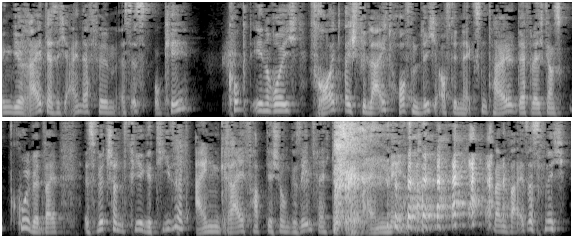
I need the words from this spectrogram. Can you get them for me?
irgendwie reiht er sich ein, der Film. Es ist okay. Guckt ihn ruhig. Freut euch vielleicht hoffentlich auf den nächsten Teil, der vielleicht ganz cool wird, weil es wird schon viel geteasert. Einen Greif habt ihr schon gesehen, vielleicht gibt es noch einen mehr. Man weiß es nicht.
